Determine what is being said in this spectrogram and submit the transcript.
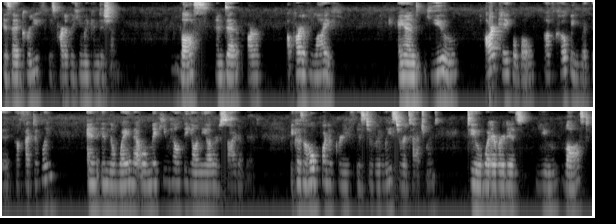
is that grief is part of the human condition. Loss and death are a part of life. And you are capable of coping with it effectively and in the way that will make you healthy on the other side of it because the whole point of grief is to release your attachment to whatever it is you lost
